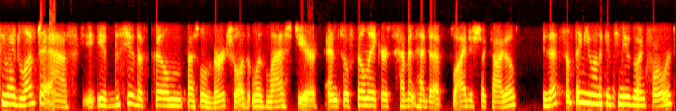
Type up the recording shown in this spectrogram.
Sue, I'd love to ask. This year, the film festival is virtual as it was last year, and so filmmakers haven't had to fly to Chicago. Is that something you want to continue going forward?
